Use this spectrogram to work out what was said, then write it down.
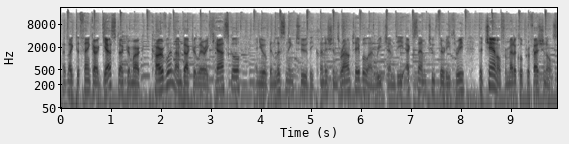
I'd like to thank our guest, Dr. Mark Carvlin. I'm Dr. Larry Kaskel, and you have been listening to the Clinicians Roundtable on ReachMD XM233, the channel for medical professionals.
